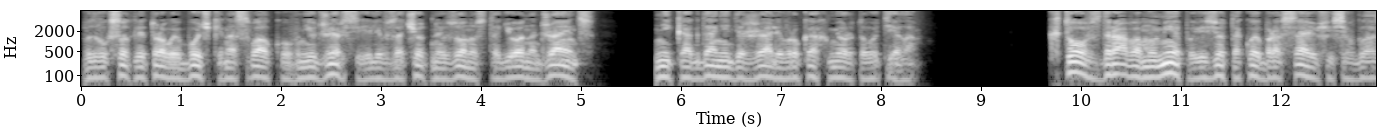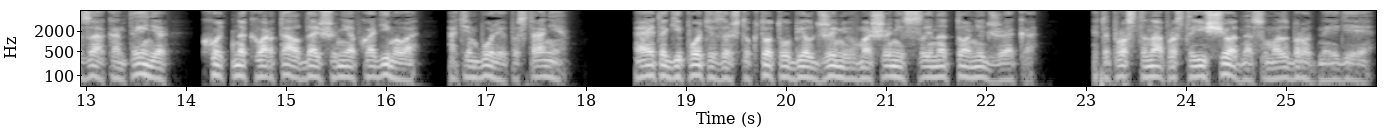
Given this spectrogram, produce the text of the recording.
в 200-литровой бочке на свалку в Нью-Джерси или в зачетную зону стадиона Джайентс, никогда не держали в руках мертвого тела. Кто в здравом уме повезет такой бросающийся в глаза контейнер хоть на квартал дальше необходимого, а тем более по стране? А это гипотеза, что кто-то убил Джимми в машине сына Тони Джека. Это просто-напросто еще одна сумасбродная идея.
